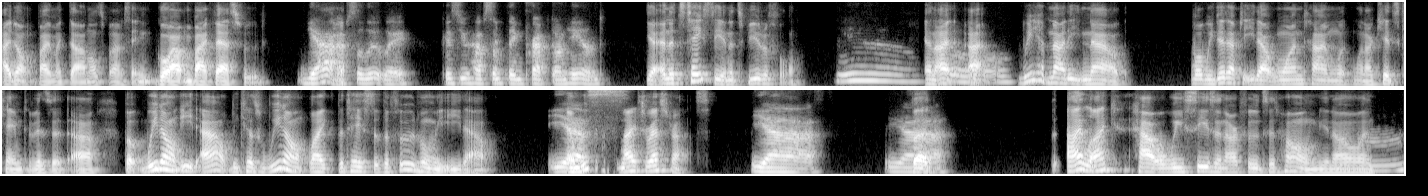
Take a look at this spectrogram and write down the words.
I don't buy McDonald's, but I'm saying go out and buy fast food. Yeah, Yeah. absolutely. Because you have something prepped on hand. Yeah, and it's tasty and it's beautiful. Yeah. And I, I we have not eaten out well, we did have to eat out one time when, when our kids came to visit, uh, but we don't eat out because we don't like the taste of the food when we eat out. And we nice restaurants. Yeah. Yeah. But. I like how we season our foods at home, you know, and hmm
